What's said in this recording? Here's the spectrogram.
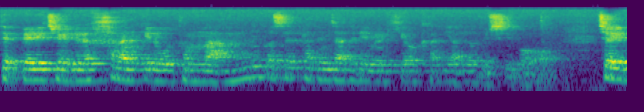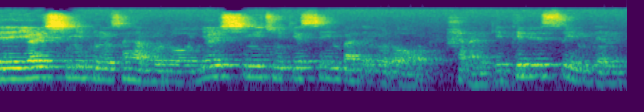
특별히 저희들 하나님께로부터 많은 것을 받은 자들임을 기억하게 하여 주시고 저희들이 열심히 봉사함으로 열심히 주님께 쓰임 받음으로 하나님께 드릴 수 있는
